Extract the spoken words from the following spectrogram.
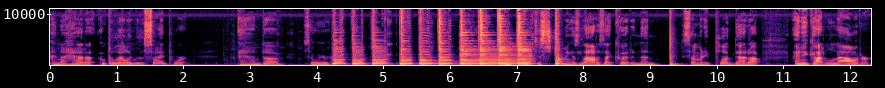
And I had a ukulele with a side port. And uh, so we were just strumming as loud as I could. And then somebody plugged that up and it got louder.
